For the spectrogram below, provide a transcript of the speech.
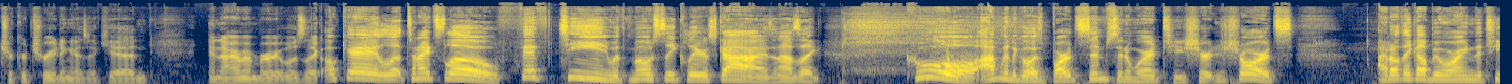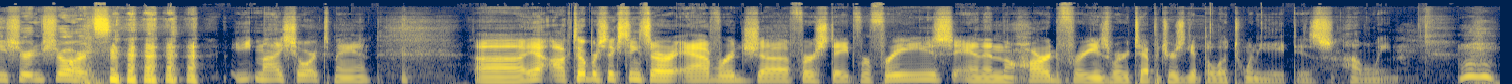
trick or treating as a kid, and I remember it was like, okay, tonight's low, 15 with mostly clear skies, and I was like, cool, I'm gonna go as Bart Simpson and wear a t-shirt and shorts. I don't think I'll be wearing the t-shirt and shorts. eat my shorts, man. Uh, yeah, October 16th is our average uh, first date for freeze, and then the hard freeze where temperatures get below 28 is Halloween.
